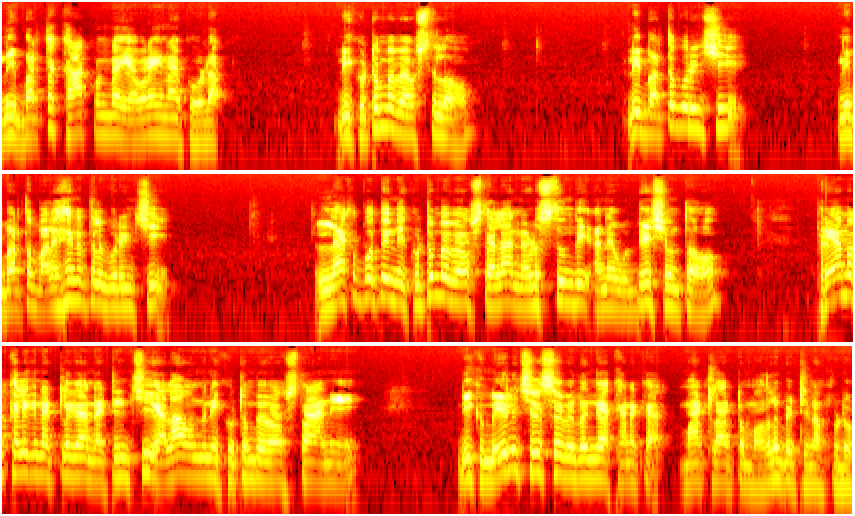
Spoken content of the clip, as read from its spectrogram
నీ భర్త కాకుండా ఎవరైనా కూడా నీ కుటుంబ వ్యవస్థలో నీ భర్త గురించి నీ భర్త బలహీనతల గురించి లేకపోతే నీ కుటుంబ వ్యవస్థ ఎలా నడుస్తుంది అనే ఉద్దేశంతో ప్రేమ కలిగినట్లుగా నటించి ఎలా ఉంది నీ కుటుంబ వ్యవస్థ అని నీకు మేలు చేసే విధంగా కనుక మాట్లాడటం మొదలుపెట్టినప్పుడు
